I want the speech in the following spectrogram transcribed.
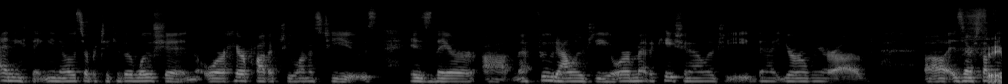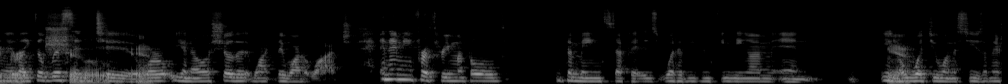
anything you know is there a particular lotion or hair product you want us to use is there um, a food allergy or a medication allergy that you're aware of Uh, is there something they like to listen show, to, yeah. or you know, a show that they want to watch? And I mean, for a three month old, the main stuff is what have you been feeding them, and you know, Yeah. what do you want us to use on their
